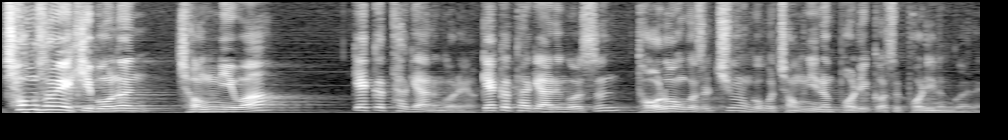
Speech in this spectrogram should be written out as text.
청소의 기본은 정리와 깨끗하게 하는 거래요. 깨끗하게 하는 것은 더러운 것을 치우는 거고 정리는 버릴 것을 버리는 거예요.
